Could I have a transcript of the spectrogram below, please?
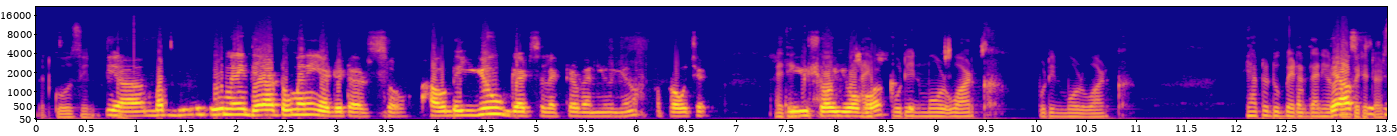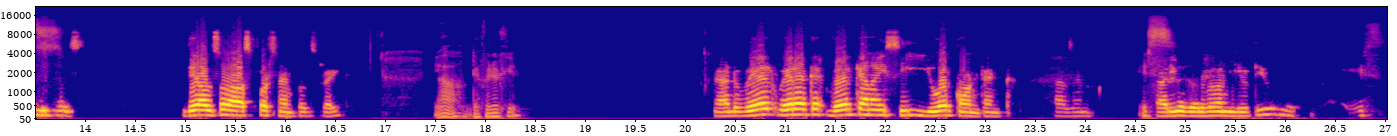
that goes in. yeah but too many there are too many editors so how do you get selected when you you know approach it I Do you show your I work put in more work. Put in more work. You have to do better okay than your they competitors. they also ask for samples right Yeah, definitely. and where where I where can I see your content as in It's are you available on YouTube it's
